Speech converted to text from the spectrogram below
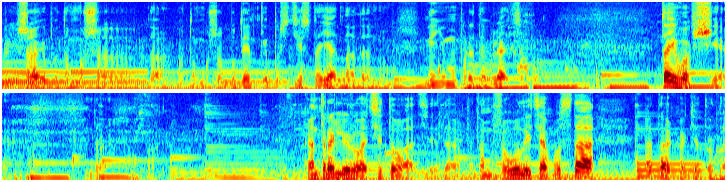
приїжджаю, тому що, тому що будинки пусті стоять, треба ну, мінімум придивлятися. Та й взагалі. Да. Контролювати ситуацію, да. тому що вулиця пуста, а так хоч туди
